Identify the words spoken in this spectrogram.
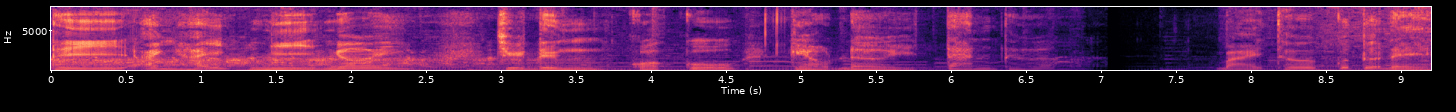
thì anh hãy nghỉ ngơi, chứ đừng có cố kẻo đời tan thương. Bài thơ có tựa đề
